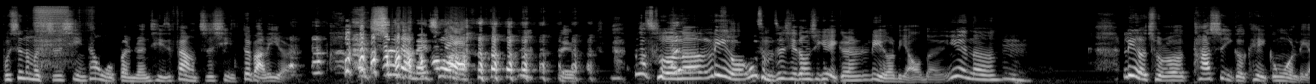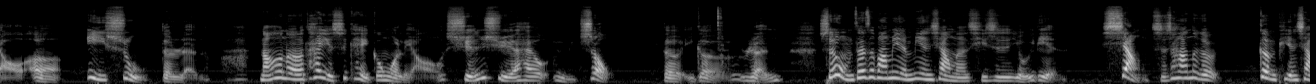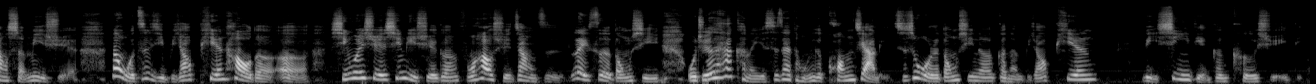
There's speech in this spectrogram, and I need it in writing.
不是那么知性，但我本人其实非常知性，对吧，丽儿？是的，没错。对。那除了呢，丽儿为什么这些东西可以跟丽儿聊呢？因为呢，嗯丽儿除了她是一个可以跟我聊呃艺术的人，然后呢，他也是可以跟我聊玄学还有宇宙的一个人，所以我们在这方面的面相呢，其实有一点像，只是他那个更偏向神秘学。那我自己比较偏好的呃行为学、心理学跟符号学这样子类似的东西，我觉得他可能也是在同一个框架里，只是我的东西呢，可能比较偏理性一点跟科学一点。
